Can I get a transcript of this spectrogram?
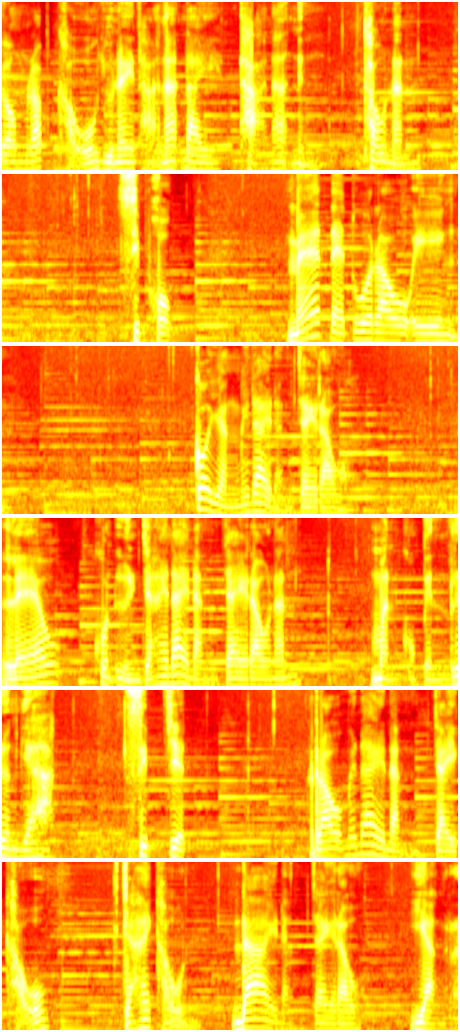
ยอมรับเขาอยู่ในฐานะใดฐานะหนึ่ง เท่านั้น 16. แม้แต่ตัวเราเอง ก็ยังไม่ได้ดั่งใจเรา แล้วคนอื่นจะให้ได้ดั่งใจเรานั้น มันคงเป็นเรื่องยาก 17 เราไม่ได้ดั่งใจเขา จะให้เขาได้ดั่งใจเราอย่างไร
